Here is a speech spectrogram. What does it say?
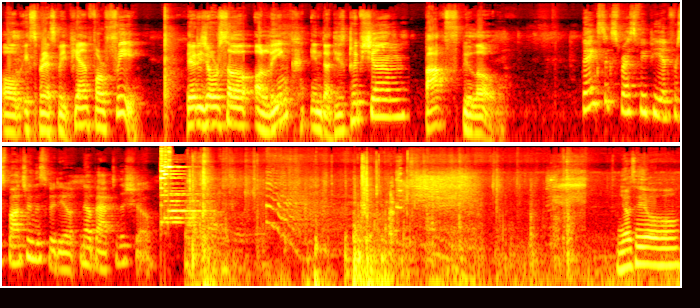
of ExpressVPN for free. There is also a link in the description box below. Thanks ExpressVPN for sponsoring this video. Now back to the show. 안녕하세요.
